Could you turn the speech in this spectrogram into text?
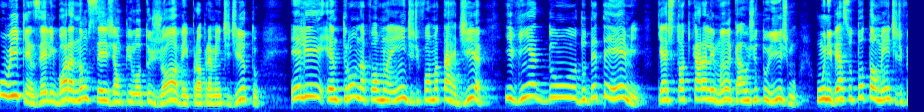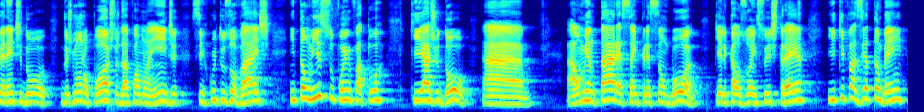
O Wickens, ele embora não seja um piloto jovem propriamente dito, ele entrou na Fórmula Indy de forma tardia e vinha do, do DTM, que é a Stock Car alemã, carros de turismo, um universo totalmente diferente do, dos monopostos da Fórmula Indy, circuitos ovais. Então isso foi um fator que ajudou a, a aumentar essa impressão boa que ele causou em sua estreia e que fazia também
